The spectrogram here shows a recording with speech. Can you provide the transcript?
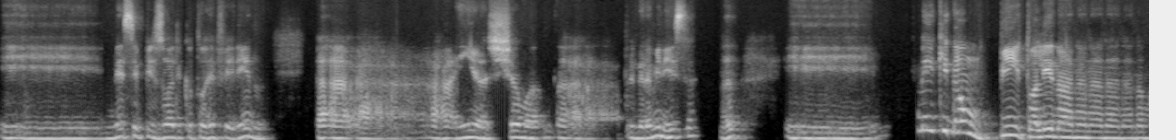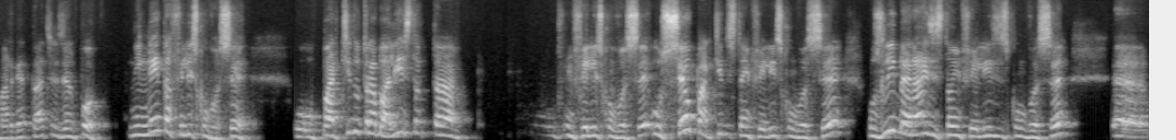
E nesse episódio que eu estou referindo, a, a, a rainha chama a primeira-ministra, né? E meio que dá um pito ali na, na, na, na, na Margaret Thatcher, dizendo, pô, ninguém está feliz com você, o Partido Trabalhista está infeliz com você, o seu partido está infeliz com você, os liberais estão infelizes com você, é,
